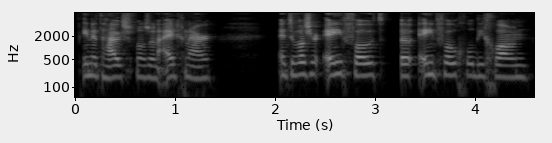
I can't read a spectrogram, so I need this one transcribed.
in het huis van zijn eigenaar. En toen was er één, eh, één vogel die gewoon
